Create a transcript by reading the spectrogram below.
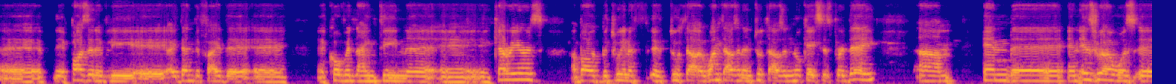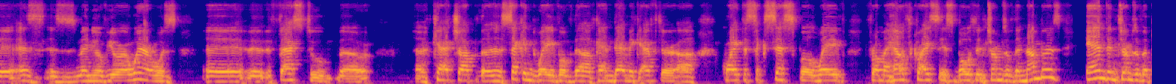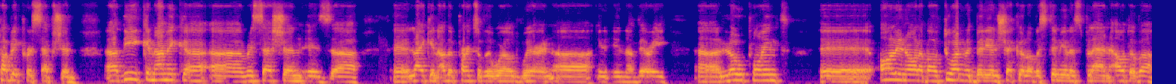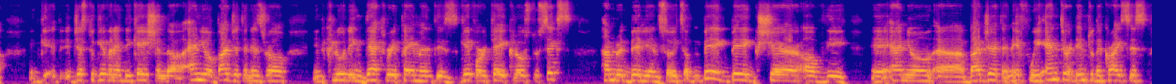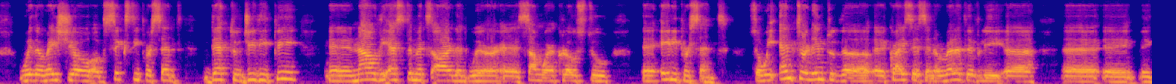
uh, uh, positively uh, identified uh, COVID-19 carriers, about between 1,000 and 2,000 new cases per day. Um, and, and Israel was, as, as many of you are aware, was fast to uh, catch up the second wave of the pandemic after uh, quite a successful wave from a health crisis, both in terms of the numbers and in terms of the public perception. Uh, the economic uh, uh, recession is, like in other parts of the world, we're in, in, in, a very low point. all in all, about 200 billion shekel of a stimulus plan out of a, just to give an indication, the annual budget in Israel including debt repayment, is give or take close to 600 billion. So it's a big, big share of the uh, annual uh, budget. And if we entered into the crisis with a ratio of 60% debt to GDP, uh, now the estimates are that we're uh, somewhere close to 80%. Uh, so we entered into the uh, crisis in a relatively a,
